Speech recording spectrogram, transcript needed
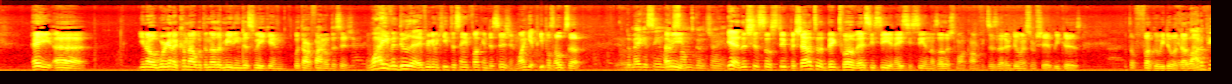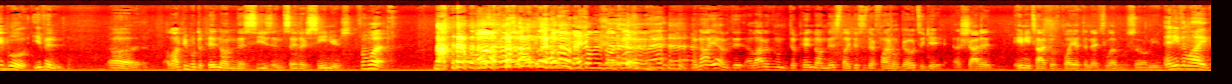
"Hey, uh, you know, we're gonna come out with another meeting this week and with our final decision." Why even do that if you're gonna keep the same fucking decision? Why get people's hopes up? To make it seem like I like mean, something's going to change. Yeah, this shit's so stupid. Shout out to the Big Twelve, SEC, and ACC, and those other small conferences that are doing some shit because what the fuck would we do And without a lot them? of people, even uh, a lot of people depend on this season. Say they're seniors. For what? But not yeah, a lot of them depend on this. Like this is their final go to get a shot at any type of play at the next level. So I mean, And even like,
